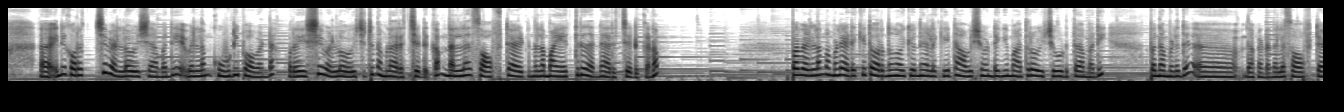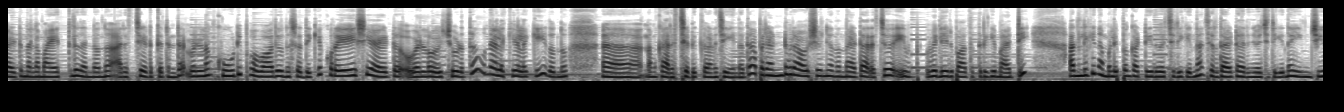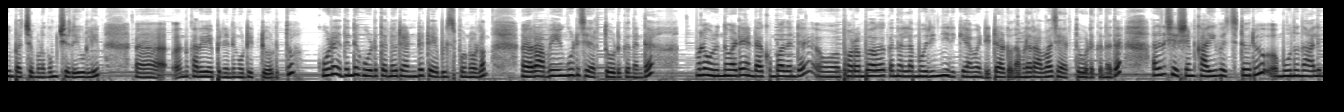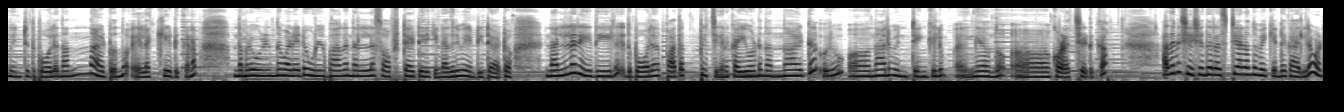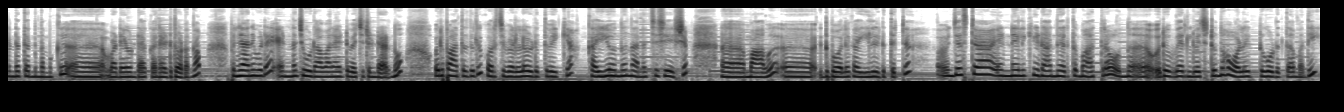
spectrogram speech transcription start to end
ഇനി കുറച്ച് വെള്ളം ഒഴിച്ചാൽ മതി. വെള്ളം കൂടി പോവേണ്ട. കുറേശ്ശെ വെള്ളം ഒഴിച്ചിട്ട് നമ്മൾ അരച്ചെടുക്കാം. നല്ല സോഫ്റ്റായിട്ട് നല്ല മയത്തിൽ തന്നെ അരച്ചെടുക്കണം. അപ്പോൾ വെള്ളം നമ്മൾ ഇടയ്ക്ക് തുറന്ന് നോക്കി ഒന്ന് ഇളക്കിയിട്ട് ആവശ്യമുണ്ടെങ്കിൽ മാത്രം ഒഴിച്ചു കൊടുത്താൽ മതി. അപ്പോൾ നമ്മളിത് ഇതാക്കണ്ട നല്ല സോഫ്റ്റായിട്ട് നല്ല മയത്തിൽ തന്നെ ഒന്ന് അരച്ചെടുത്തിട്ടുണ്ട്. വെള്ളം കൂടി പോവാതെ ഒന്ന് ശ്രദ്ധിക്കുക. കുറേശ്ശെയായിട്ട് വെള്ളം ഒഴിച്ചു കൊടുത്ത് ഒന്ന് ഇളക്കി ഇളക്കി ഇതൊന്ന് നമുക്ക് അരച്ചെടുക്കുകയാണ് ചെയ്യുന്നത്. അപ്പോൾ രണ്ട് പ്രാവശ്യം ഞാൻ നന്നായിട്ട് അരച്ച് ഈ വലിയൊരു പാത്രത്തിലേക്ക് മാറ്റി അതിലേക്ക് നമ്മളിപ്പം കട്ട് ചെയ്ത് വെച്ചിരിക്കുന്ന ചെറുതായിട്ട് അരിഞ്ഞു വെച്ചിരിക്കുന്ന ഇഞ്ചിയും പച്ചമുളകും ചെറിയുള്ളിയും ഉള്ളിയും കറിവേപ്പിനെല്ലാം കൂടി ഇട്ട് കൊടുത്തു. കൂടെ ഇതിന്റെ കൂടെ തന്നെ ഒരു രണ്ട് ടേബിൾ സ്പൂണോളം റവയും കൂടി ചേർത്ത് കൊടുക്കുന്നുണ്ട്. നമ്മൾ ഉഴുന്നുവട ഉണ്ടാക്കുമ്പോൾ അതിന്റെ പുറം ഭാഗമൊക്കെ നല്ല മുരിഞ്ഞിരിക്കാൻ വേണ്ടിയിട്ടാട്ടോ നമ്മൾ റവ ചേർത്ത് കൊടുക്കുന്നത്. അതിനുശേഷം കൈ വെച്ചിട്ട് ഒരു മൂന്ന് നാല് മിനിറ്റ് ഇതുപോലെ നന്നായിട്ടൊന്ന് ഇളക്കിയെടുക്കണം. നമ്മുടെ ഉഴുന്നുവടയുടെ ഉൾഭാഗം നല്ല സോഫ്റ്റായിട്ട് ഇരിക്കുന്നുണ്ട് അതിന് വേണ്ടിയിട്ടാട്ടോ നല്ല രീതിയിൽ ഇതുപോലെ പതപ്പിച്ച് ഇങ്ങനെ കൈകൊണ്ട് നന്നായിട്ട് ഒരു നാല് മിനിറ്റെങ്കിലും ഇങ്ങനെ ഒന്ന് കുഴച്ചെടുക്കാം. അതിനുശേഷം ഇത് റെസ്റ്റ് ചെയ്യാനൊന്നും വെക്കേണ്ട കാര്യമില്ല. ഉടനെ തന്നെ നമുക്ക് വട ഉണ്ടാക്കാനായിട്ട് തുടങ്ങാം. അപ്പം ഞാനിവിടെ എണ്ണ ചൂടാവാനായിട്ട് വെച്ചിട്ടുണ്ടായിരുന്നു. ഒരു പാത്രത്തിൽ കുറച്ച് വെള്ളം എടുത്ത് വയ്ക്കുക കൈയൊന്ന് നനച്ച ശേഷം മാവ് ഇതുപോലെ കയ്യിലെടുത്തിട്ട് ജസ്റ്റ് ആ എണ്ണയിലേക്ക് ഇടാൻ നേരത്ത് മാത്രം ഒന്ന് ഒരു വിരൽ വെച്ചിട്ടൊന്ന് ഹോൾ ഇട്ട് കൊടുത്താൽ മതി.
